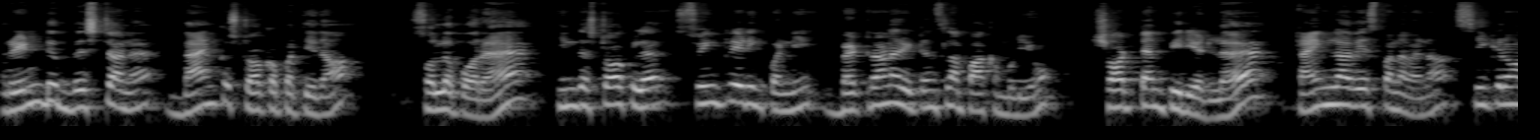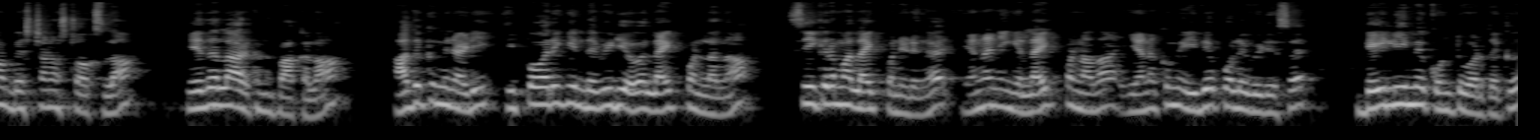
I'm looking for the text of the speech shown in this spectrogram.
ரெண்டு பெஸ்ட்டான பேங்க் ஸ்டாக்கை பற்றி தான் சொல்ல போகிறேன் இந்த ஸ்டாக்கில் ஸ்விங் ட்ரேடிங் பண்ணி பெட்டரான ரிட்டர்ன்ஸ்லாம் பார்க்க முடியும். ஷார்ட் டைம் பீரியடில் டைம்லாம் வேஸ்ட் பண்ண வேணாம். சீக்கிரமாக பெஸ்ட்டான ஸ்டாக்ஸ்லாம் எதெல்லாம் இருக்குன்னு பார்க்கலாம். அதுக்கு முன்னாடி இப்போ வரைக்கும் இந்த வீடியோவை லைக் பண்ணலன்னா சீக்கிரமாக லைக் பண்ணிவிடுங்க ஏன்னா நீங்கள் லைக் பண்ணால் தான் எனக்குமே இதே போல் வீடியோஸை டெய்லியுமே கொண்டு வரதுக்கு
